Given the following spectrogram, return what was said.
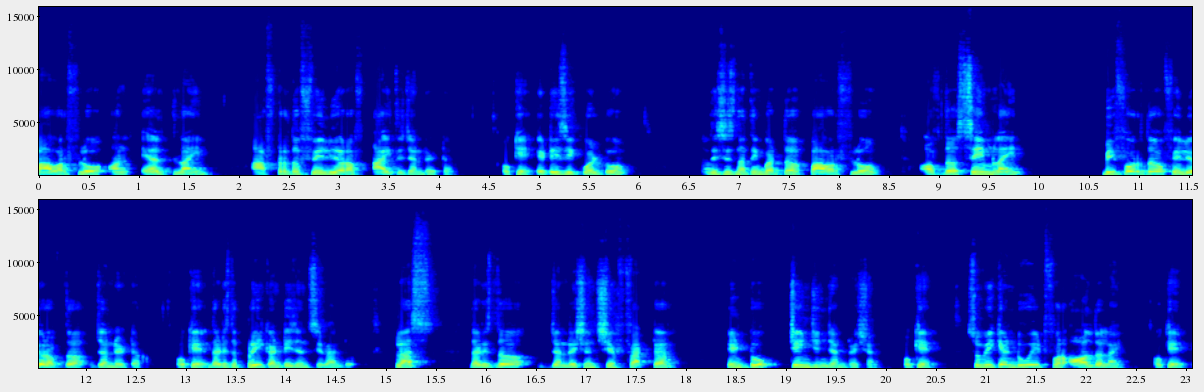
power flow on nth line after the failure of ith generator. Okay, it is equal to, this is nothing but the power flow of the same line before the failure of the generator. Okay, that is the pre-contingency value plus that is the generation shift factor into change in generation. Okay, so we can do it for all the line. Okay,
